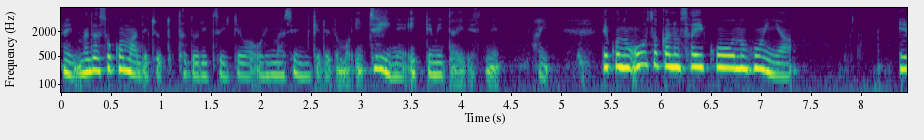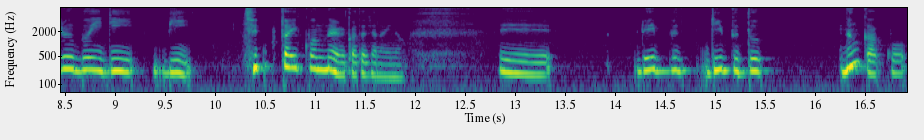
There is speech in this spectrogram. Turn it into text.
はい、まだそこまでちょっとたどり着いてはおりませんけれどもいぜひね行ってみたいですね。はい、でこの大阪の最高の本屋 LVDB 絶対こんな読み方じゃないな。えー、レブリブドなんかこ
